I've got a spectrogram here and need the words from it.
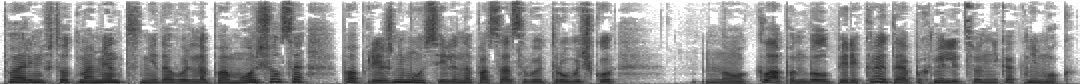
Парень в тот момент недовольно поморщился, по-прежнему усиленно посасывая трубочку. Но клапан был перекрыт, и опохмелиться он никак не мог.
